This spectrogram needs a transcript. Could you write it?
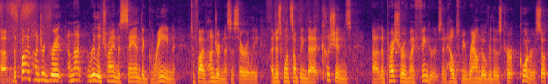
Uh, the 500 grit, I'm not really trying to sand the grain to 500 necessarily. I just want something that cushions uh, the pressure of my fingers and helps me round over those corners. So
